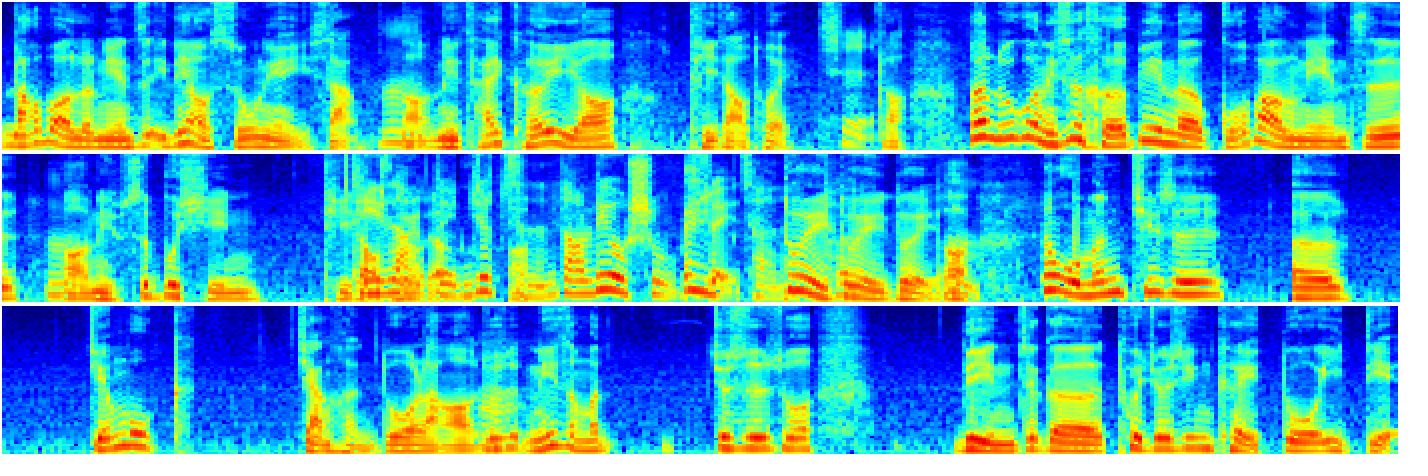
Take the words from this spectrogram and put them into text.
劳保的年资一定要有十五年以上哦，你才可以哦提早退。是。哦。那如果你是合并了国保的年资哦，你是不行提早退的，你就只能到六十五岁才能退。对对对哦，那我们其实呃节目讲很多了哦，就是你怎么就是说。领这个退休金可以多一点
